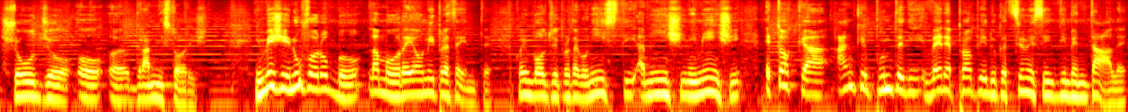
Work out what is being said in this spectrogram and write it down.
shoujo o eh, drammi storici. Invece in UFO Robot l'amore è onnipresente, coinvolge i protagonisti, amici, nemici e tocca anche punti di vera e propria educazione sentimentale,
